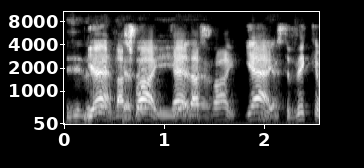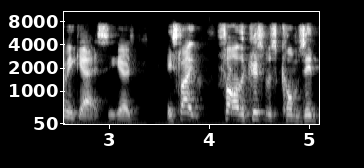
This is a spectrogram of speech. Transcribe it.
Is it the yeah, vicar that's that right. he, yeah, uh, that's right. Yeah, yeah. it's the vicar he gets. He goes, it's like Father Christmas comes in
